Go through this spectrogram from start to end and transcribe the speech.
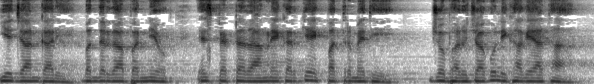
ये जानकारी बंदरगाह पर नियुक्त इंस्पेक्टर रांगणेकर के एक पत्र में थी, जो भरूचा को लिखा गया था,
